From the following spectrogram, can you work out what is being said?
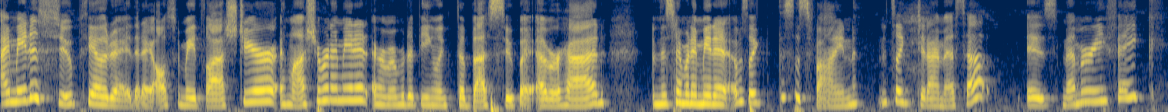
I made a soup the other day that I also made last year, and last year when I made it, I remembered it being like the best soup I ever had. And this time when I made it, I was like, "This is fine." And it's like, did I mess up? Is memory fake?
